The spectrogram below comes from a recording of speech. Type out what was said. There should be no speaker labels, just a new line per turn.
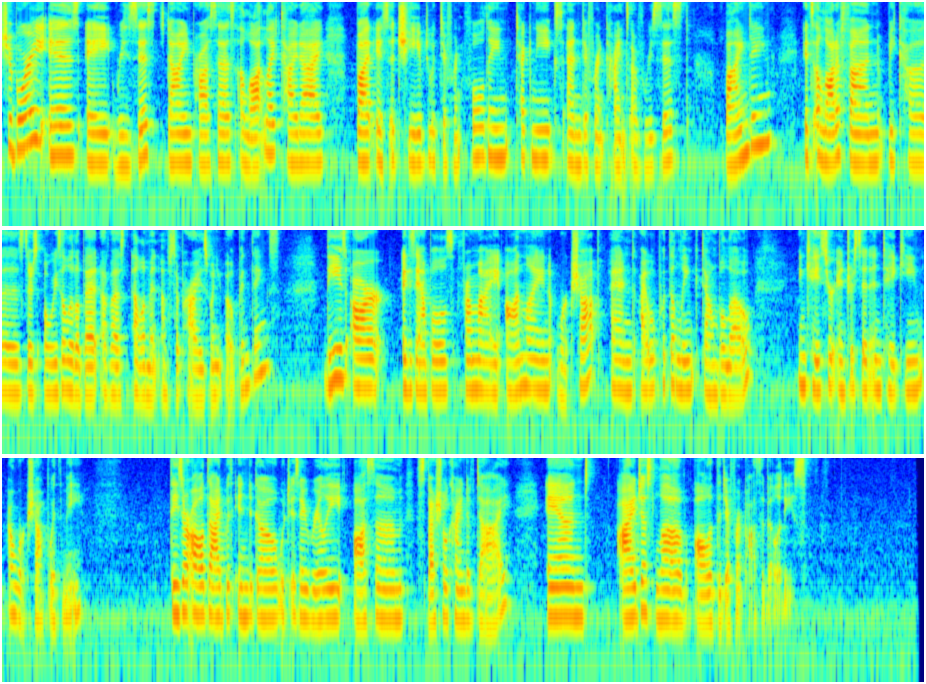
Shibori is a resist dyeing process, a lot like tie-dye, but it's achieved with different folding techniques and different kinds of resist binding. It's a lot of fun because there's always a little bit of an element of surprise when you open things. These are examples from my online workshop, and I will put the link down below in case you're interested in taking a workshop with me. These are all dyed with indigo, which is a really awesome, special kind of dye. And I just love all of the different possibilities.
